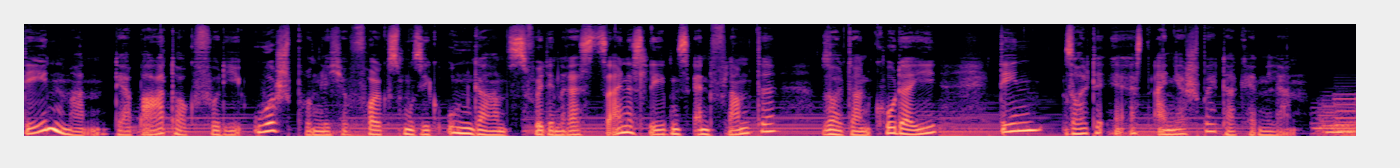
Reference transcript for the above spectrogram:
Den Mann, der Bartok für die ursprüngliche Volksmusik Ungarns für den Rest seines Lebens entflammte, Soltan Kodai, den sollte er erst ein Jahr später kennenlernen.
